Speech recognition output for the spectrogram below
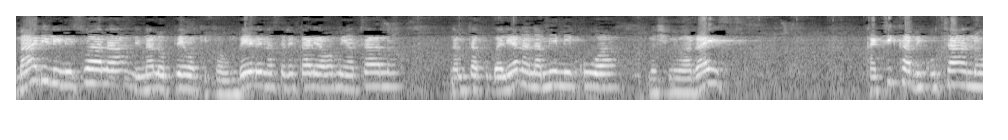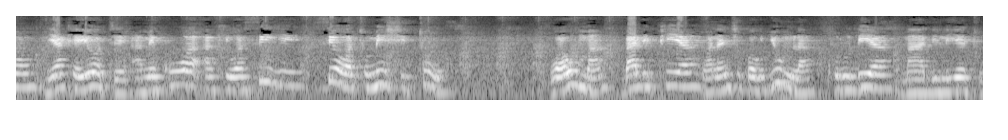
Maadili ni swala linalopewa kipaumbele na serikali ya awamu ya tano, na mtakubaliana na mimi kuwa Mheshimiwa Rais katika mikutano yake yote amekuwa akiwasihi sio watumishi tu wa umma bali pia wananchi kwa ujumla kurudia maadili yetu.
